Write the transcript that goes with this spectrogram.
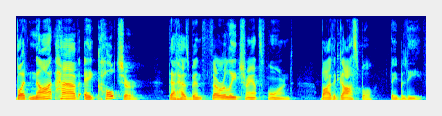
but not have a culture that has been thoroughly transformed by the gospel they believe.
